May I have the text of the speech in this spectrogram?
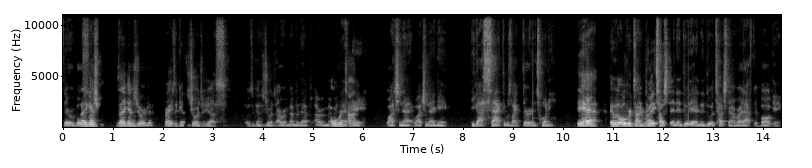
They were both That against- freshmen. Is that against Georgia? It Right? was against Georgia. Yes, it was against Georgia. I remember that. I remember Overtime. that day watching that watching that game. He got sacked. It was like third and twenty. Yeah. It was overtime, and then threw right? A touch, and then do yeah, and then do a touchdown right after ball game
